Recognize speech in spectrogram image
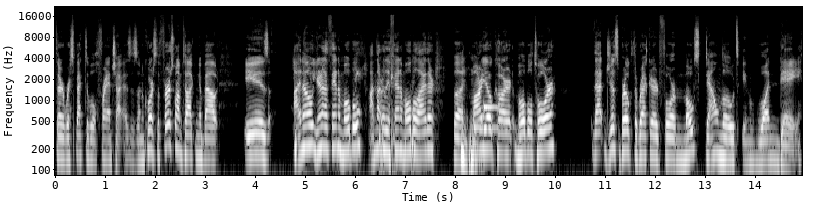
their respectable franchises. And of course, the first one I'm talking about is I know you're not a fan of mobile. I'm not really a fan of mobile either, but Mario Kart Mobile Tour that just broke the record for most downloads in one day.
